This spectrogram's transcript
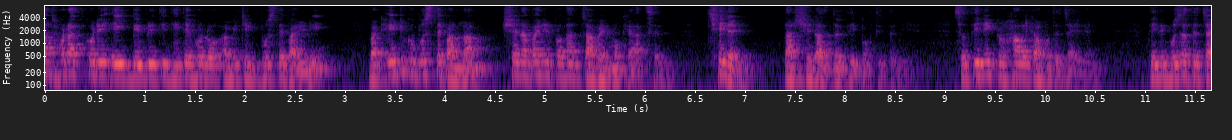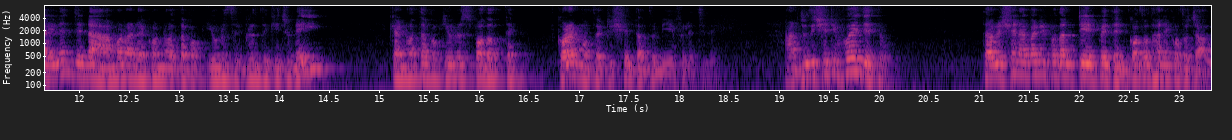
আজ হঠাৎ করে এই বিবৃতি দিতে হলো আমি ঠিক বুঝতে পারিনি। বাট এইটুকু বুঝতে পারলাম, সেনাবাহিনীর প্রধান চাপের মুখে আছেন, ছিলেন তার সেই রাজনৈতিক বক্তৃতা নিয়ে। সো তিনি একটু হালকা হতে চাইলেন। তিনি বোঝাতে চাইলেন যে, না, আমার আর এখন অধ্যাপক ইউনুসের বিরুদ্ধে কিছু নেই। কারণ অধ্যাপক ইউনুস পদত্যাগ করার মতো একটি সিদ্ধান্ত নিয়ে ফেলেছিলেন। আর যদি সেটি হয়ে যেত, তাহলে সেনাবাহিনীর প্রধান টের পেতেন কত ধানে কত চাল।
